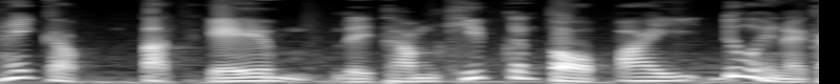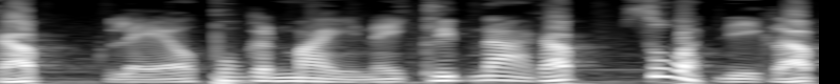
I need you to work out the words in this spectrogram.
ให้กับตัดเกม ได้ทำคลิปกันต่อไปด้วยนะครับ แล้วพบกันใหม่ในคลิปหน้าครับ สวัสดีครับ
